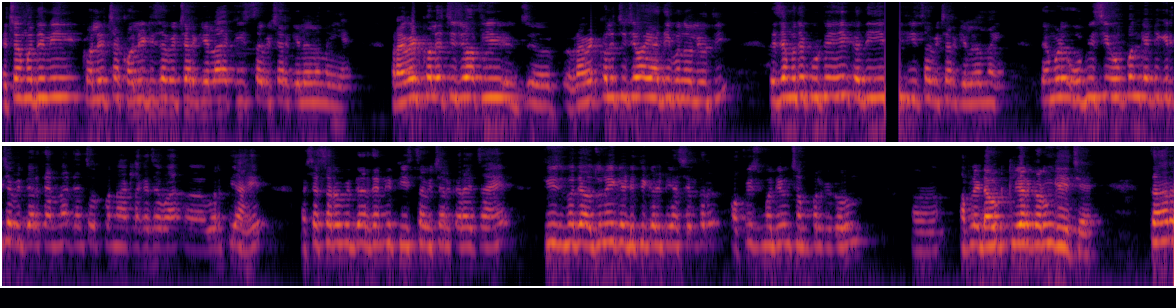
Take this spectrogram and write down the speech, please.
याच्यामध्ये मी कॉलेजच्या क्वालिटीचा विचार केला आहे फीजचा विचार केलेला नाहीये. प्रायव्हेट कॉलेजची जेव्हा फी प्रायव्हेट कॉलेजची जेव्हा यादी बनवली होती त्याच्यामध्ये कुठेही कधीही फीचा विचार केलेला नाही. त्यामुळे ओबीसी ओपन कॅटेगरीच्या विद्यार्थ्यांना ज्यांचं उत्पन्न आठ लाखाच्या वरती आहे अशा सर्व विद्यार्थ्यांनी फीजचा विचार करायचा आहे. फीजमध्ये अजूनही काही डिफिकल्टी असेल तर ऑफिसमध्ये येऊन संपर्क करून आपले डाऊट क्लिअर करून घ्यायचे आहे. तर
